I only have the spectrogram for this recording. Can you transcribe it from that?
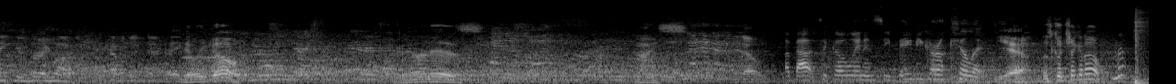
Thank you very much. Have a good day. Hey, here we go. There it is. Nice. About to go in and see baby girl kill it. Yeah, let's go check it out. So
